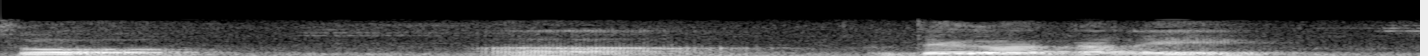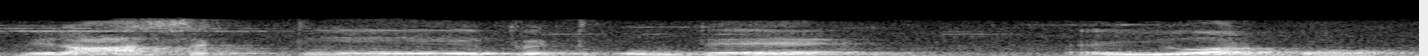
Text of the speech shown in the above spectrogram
సో అంతేగా కానీ మీరు ఆసక్తి పెట్టుకుంటే యు ఆర్ బౌండ్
